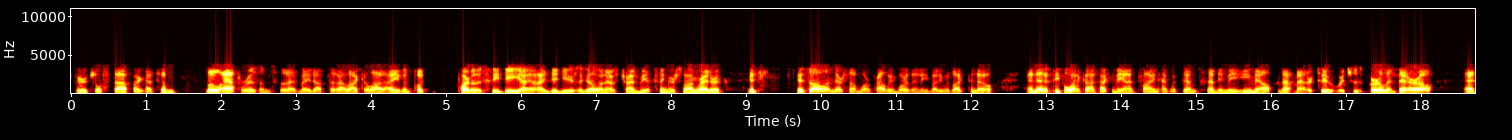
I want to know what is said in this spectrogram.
spiritual stuff. I got some little aphorisms that I've made up that I like a lot. I even put part of the CD I, I did years ago when I was trying to be a singer songwriter. It's it's all in there somewhere, probably more than anybody would like to know. And then if people want to contact me, I'm fine with them sending me email for that matter too, which is verlindarrow at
